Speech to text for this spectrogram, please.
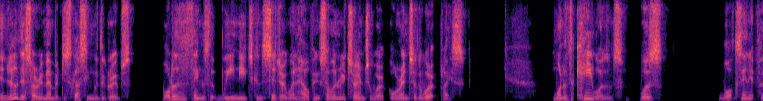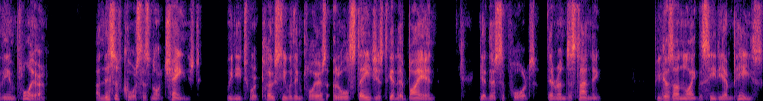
In lieu of this, I remember discussing with the groups, what are the things that we need to consider when helping someone return to work or enter the workplace? One of the key ones was what's in it for the employer. And this, of course, has not changed. We need to work closely with employers at all stages to get their buy-in, get their support, their understanding. Because unlike the CDMPs,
